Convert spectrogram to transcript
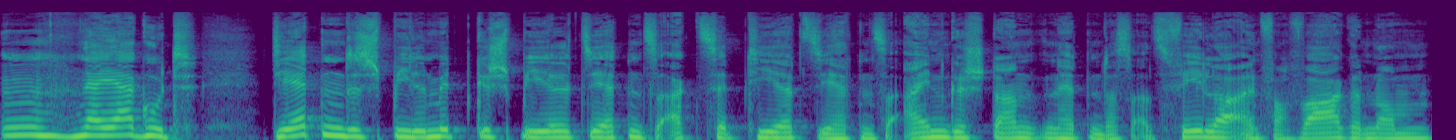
mh, naja gut, die hätten das Spiel mitgespielt, sie hätten es akzeptiert, sie hätten es eingestanden, hätten das als Fehler einfach wahrgenommen,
